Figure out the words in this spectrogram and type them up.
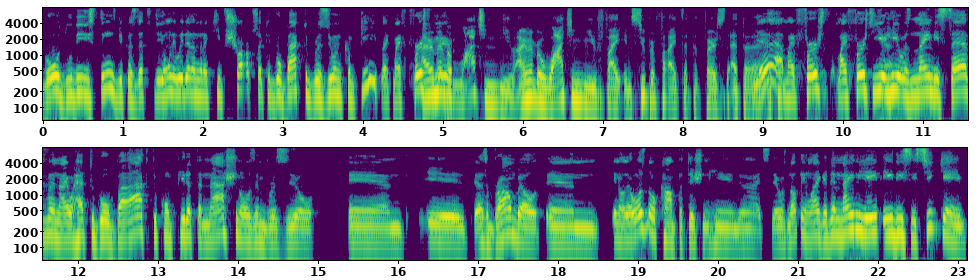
go do these things because that's the only way that I'm gonna keep sharp, so I could go back to Brazil and compete. Like my first. I remember year, watching you. I remember watching you fight in super fights at the first at the. Yeah, at the my first my first year yeah. here was '97. I had to go back to compete at the nationals in Brazil, and it, as a brown belt, and you know there was no competition here in the United States. There was nothing like it. Then '98 ADCC came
